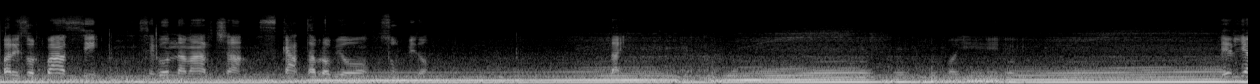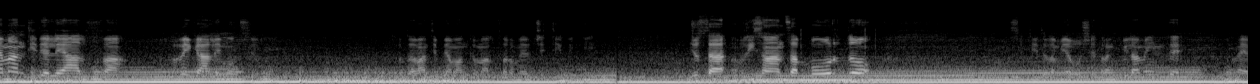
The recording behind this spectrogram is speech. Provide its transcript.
Fare sorpassi seconda marcia scatta proprio subito. Dai gli amanti delle Alfa regala emozioni. Davanti abbiamo anche un Alfa Romeo GT, quindi giusta risonanza a bordo. Sentite la mia voce tranquillamente, non è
